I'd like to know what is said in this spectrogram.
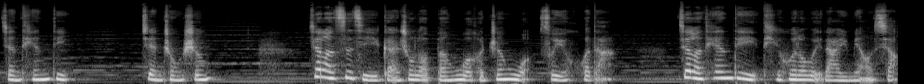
见天地，见众生。见了自己，感受了本我和真我，所以豁达；见了天地，体会了伟大与渺小，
